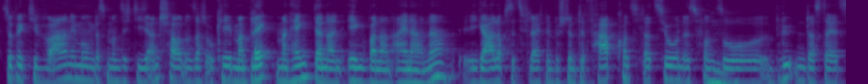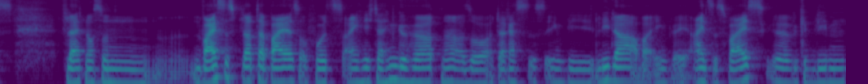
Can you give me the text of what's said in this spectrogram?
subjektive Wahrnehmung, dass man sich die anschaut und sagt, okay, man, blenkt, man hängt dann an, irgendwann an einer, ne? Egal, ob es jetzt vielleicht eine bestimmte Farbkonstellation ist von mhm. so Blüten, dass da jetzt vielleicht noch so ein, ein, weißes Blatt dabei ist, obwohl es eigentlich nicht dahin gehört. Ne? Also der Rest ist irgendwie lila, aber irgendwie eins ist weiß äh, geblieben.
